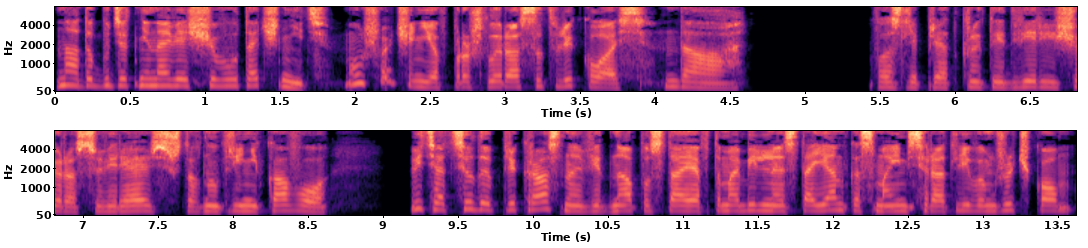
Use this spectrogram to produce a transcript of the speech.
Надо будет ненавязчиво уточнить. Уж очень я в прошлый раз отвлеклась. Да. Возле приоткрытой двери еще раз уверяюсь, что внутри никого. Ведь отсюда прекрасно видна пустая автомобильная стоянка с моим сиротливым жучком.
